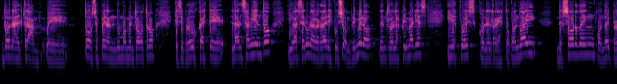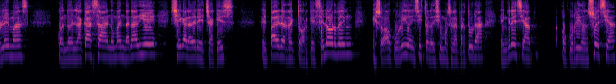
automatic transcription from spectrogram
Donald Trump. Eh, todos esperan de un momento a otro que se produzca este lanzamiento y va a ser una verdadera discusión, primero dentro de las primarias y después con el resto. Cuando hay desorden, cuando hay problemas, cuando en la casa no manda nadie, llega a la derecha, que es el padre rector, que es el orden. Eso ha ocurrido, insisto, lo decimos en la apertura, en Grecia, ha ocurrido en Suecia,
